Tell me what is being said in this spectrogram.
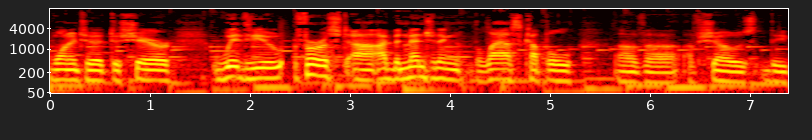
wanted to, to share with you. First, uh, I've been mentioning the last couple of, uh, of shows. The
